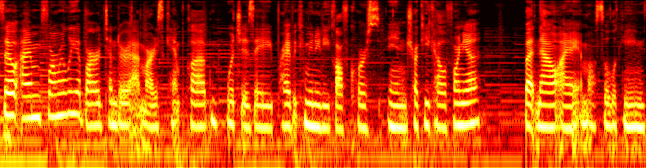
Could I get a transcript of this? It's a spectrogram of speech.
So, I'm formerly a bartender at Martis Camp Club, which is a private community golf course in Truckee, California. But now I am also looking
